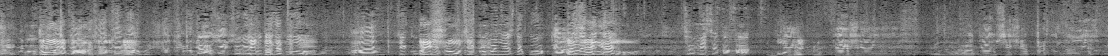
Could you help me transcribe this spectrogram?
що людина? ти. Кому я погано що Що ти зробив? робиш? Що ти Я, робиш? щоб я Ти туди не ти було. такий? А? Ті Прийшов комуністи, сюди. Ну ще дітей ніхто. цього місяць назад. Бублик, блядь. Ти ж е, родився ще при комунізмі,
